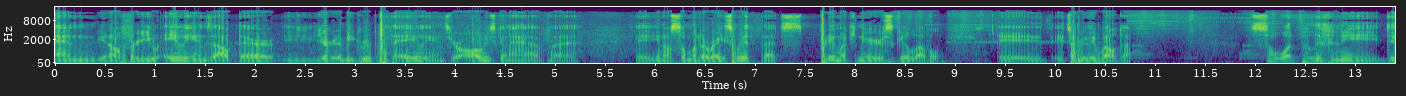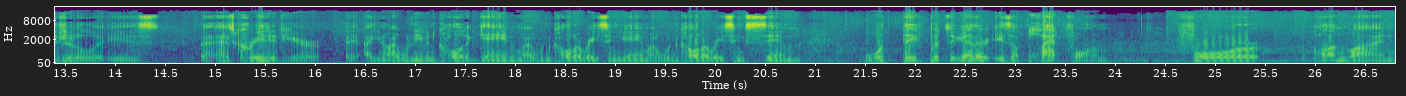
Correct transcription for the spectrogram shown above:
And you know, for you aliens out there, you're going to be grouped with aliens. You're always going to have, uh, a, you know, someone to race with that's pretty much near your skill level. It, it's really well done. So what Polyphony Digital is has created here, you know, I wouldn't even call it a game. I wouldn't call it a racing game. I wouldn't call it a racing sim. What they've put together is a platform for online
